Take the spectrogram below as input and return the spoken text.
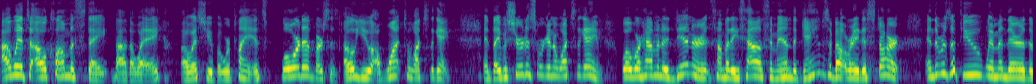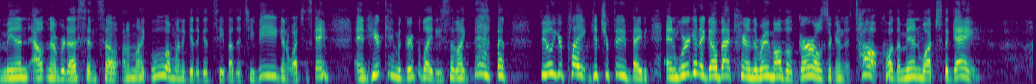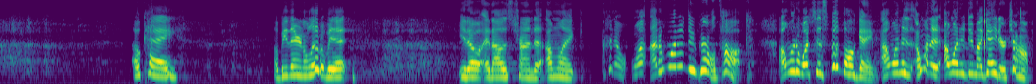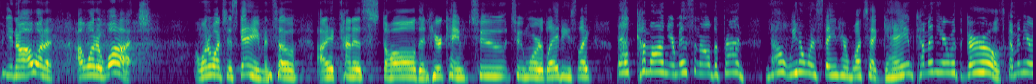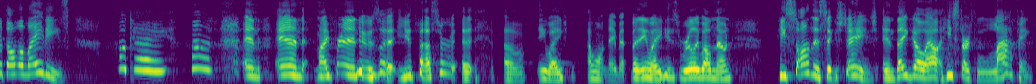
I went to Oklahoma State, by the way, OSU, but we're playing. It's Florida versus OU. I want to watch the game. And they've assured us we're going to watch the game. Well, we're having a dinner at somebody's house, and man, the game's about ready to start. And there was a few women there. The men outnumbered us. And so I'm like, ooh, I'm going to get a good seat by the TV, going to watch this game. And here came a group of ladies. They're like, Beth, Beth, fill your plate, get your food, baby. And we're going to go back here in the room. All the girls are going to talk while the men watch the game okay, I'll be there in a little bit. You know, and I was trying to, I'm like, I don't want, I don't want to do girl talk. I want to watch this football game. I want to, I want to, I want to do my gator chomp. You know, I want to, I want to watch. I want to watch this game. And so I kind of stalled, and here came two, two more ladies like, Beth, come on, you're missing all the fun. No, we don't want to stay in here and watch that game. Come in here with the girls. Come in here with all the ladies. Okay. and and my friend who's a youth pastor at, uh, anyway i won't name it but anyway he's really well known. He saw this exchange and they go out he starts laughing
